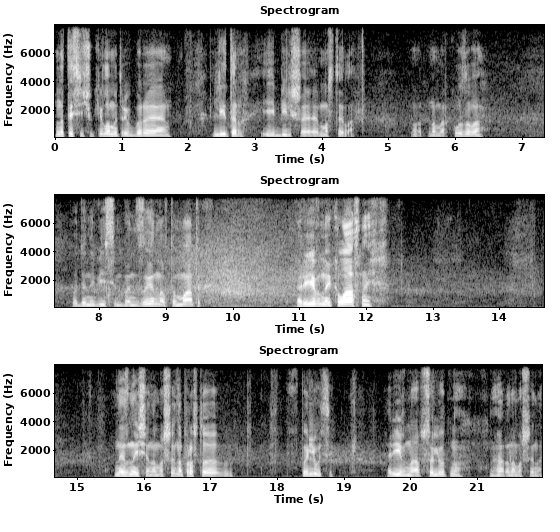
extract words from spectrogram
на тисячу кілометрів бере літр і більше мастила. От номер кузова. 1,8 бензин, автоматик. Рівний, класний. Не знищена машина, просто в пилюці. Рівна, абсолютно гарна машина.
